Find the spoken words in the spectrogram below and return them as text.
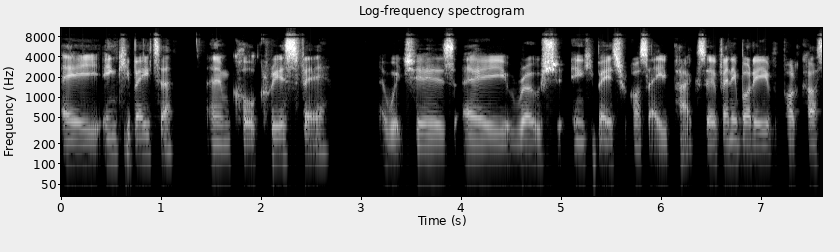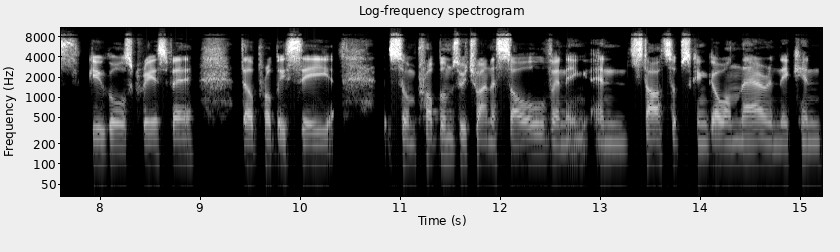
a incubator um, called Creasphere which is a Roche incubator across APAC. So if anybody of the podcast Googles Creasphere, they'll probably see some problems we're trying to solve, and and startups can go on there and they can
